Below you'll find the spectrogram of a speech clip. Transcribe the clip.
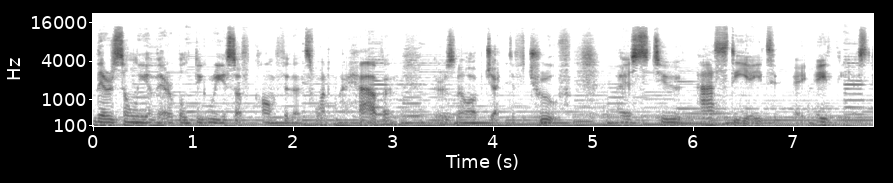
there's only a variable degrees of confidence one might have, and there's no objective truth, is to ask the atheist,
